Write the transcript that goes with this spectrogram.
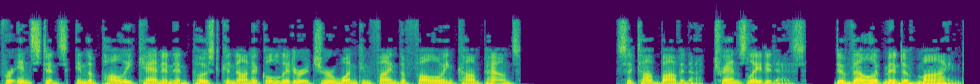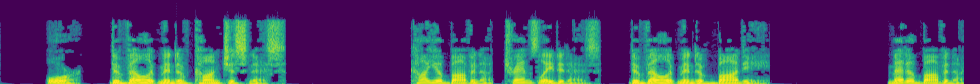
For instance, in the Pali Canon and post-canonical literature one can find the following compounds Citta bhavana, translated as, "...development of mind", or "...development of consciousness". Kaya bhavana, translated as, "...development of body". Metta bhavana,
